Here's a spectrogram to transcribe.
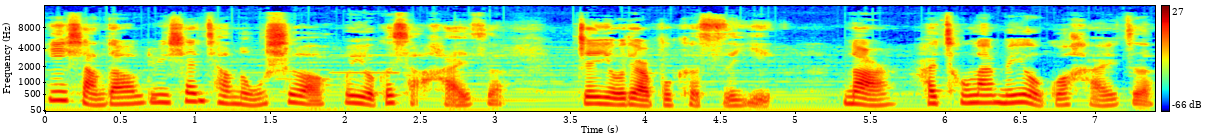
一想到绿山墙农舍会有个小孩子，真有点不可思议。那儿还从来没有过孩子。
